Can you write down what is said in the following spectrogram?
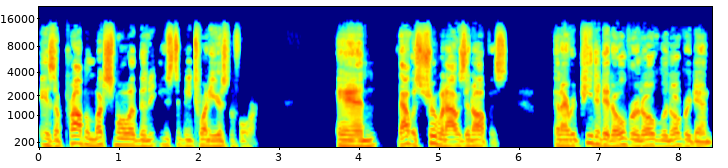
is a problem much smaller than it used to be 20 years before. And that was true when I was in office. And I repeated it over and over and over again.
